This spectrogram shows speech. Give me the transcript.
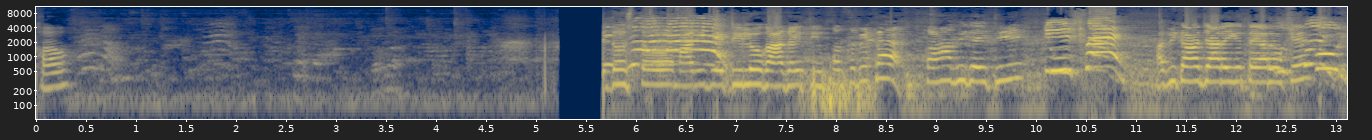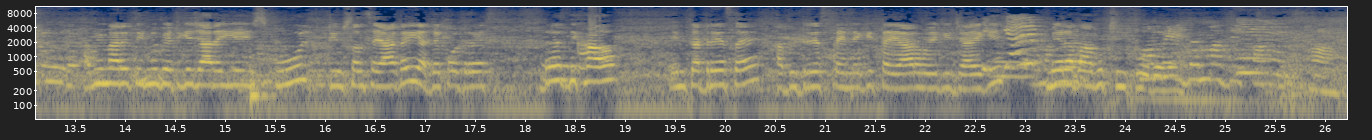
खाओ दोस्तों हमारी बेटी लोग आ गई थी ऊपर से। बेटा कहाँ भी गई थी? ट्यूशन। अभी कहाँ जा रही हो तैयार होके? अभी हमारे तीनों बेटियाँ जा रही है स्कूल। ट्यूशन से आ गई। है देखो ड्रेस। ड्रेस दिखाओ। इनका ड्रेस है। अभी ड्रेस पहने की तैयार होएगी जाएगी। मेरा बाबू ठीक हो गया। हाँ।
